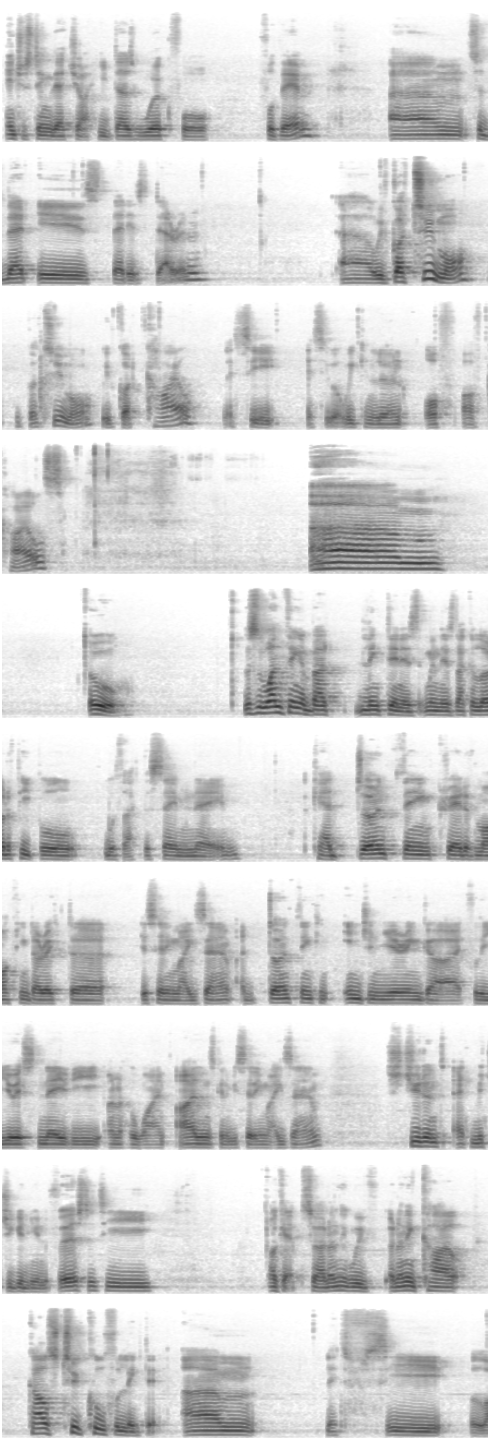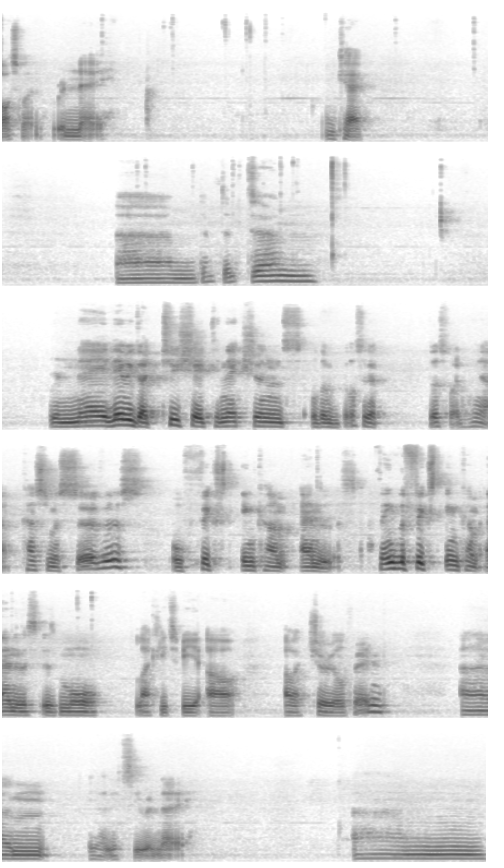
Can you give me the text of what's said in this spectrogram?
interesting that yeah, he does work for for them. Um, so that is that is Darren. Uh, we've got two more. We've got two more. We've got Kyle. Let's see. Let's see what we can learn off of Kyle's. Um. Oh, this is one thing about LinkedIn is when there's like a lot of people with like the same name. Okay, I don't think creative marketing director is setting my exam. I don't think an engineering guy for the US Navy on a Hawaiian island is going to be setting my exam. Student at Michigan University. Okay, so I don't think we've. I don't think Kyle. Kyle's too cool for LinkedIn. Um, let's see the last one. Renee. Okay. Um, dum, dum, dum. Renee, there we go, two shared connections, although we've also got this one here, customer service or fixed income analyst. I think the fixed income analyst is more likely to be our, our actuarial friend. Um, yeah, let's see, Renee. Um,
